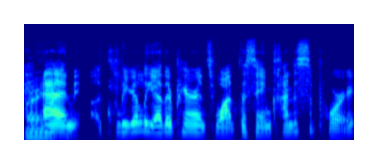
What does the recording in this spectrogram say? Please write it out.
right and uh, clearly other parents want the same kind of support.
